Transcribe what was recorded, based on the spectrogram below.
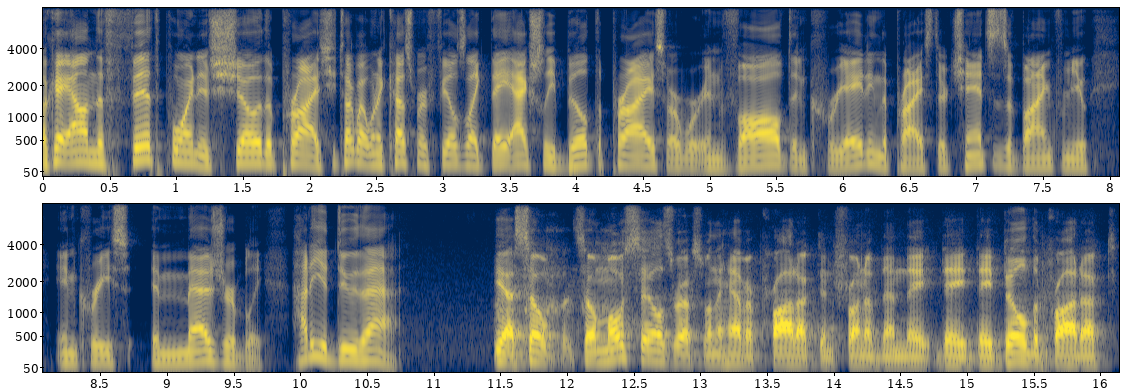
Okay, Alan, the fifth point is show the price. You talk about when a customer feels like they actually built the price or were involved in creating the price, their chances of buying from you increase immeasurably. How do you do that? Yeah, so so most sales reps when they have a product in front of them, they they they build the product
